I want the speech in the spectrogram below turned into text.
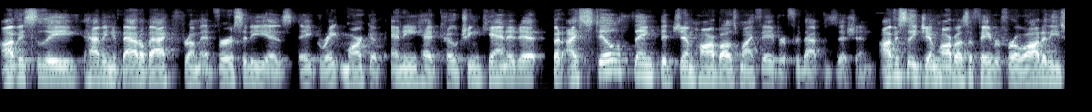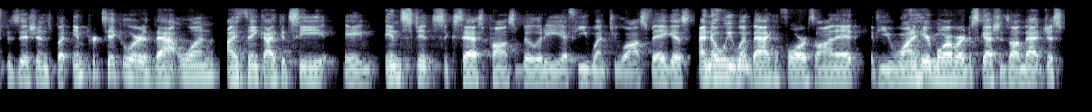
Obviously, having to battle back from adversity is a great mark of any head coaching candidate, but I still think that Jim Harbaugh is my favorite for that position. Obviously, Jim Harbaugh is a favorite for a lot of these positions, but in particular, that one, I think I could see a instant success possibility if he went to Las Vegas. I know we went back and forth on it. If you want to hear more of our discussions on that, just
